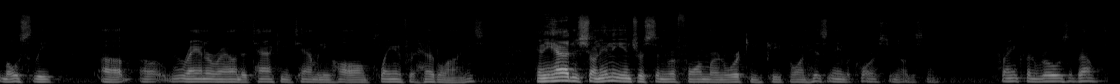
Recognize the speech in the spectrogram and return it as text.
mostly uh, uh, ran around attacking Tammany Hall, playing for headlines. And he hadn't shown any interest in reform or in working people. And his name, of course, you know this name Franklin Roosevelt.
